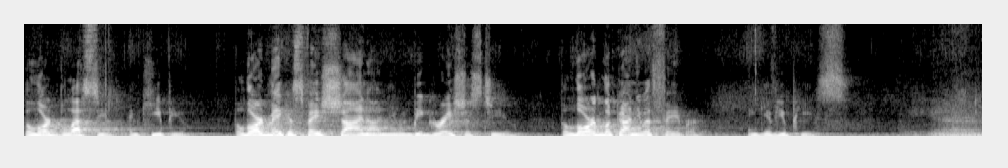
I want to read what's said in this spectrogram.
The Lord bless you and keep you. The Lord make his face shine on you and be gracious to you. The Lord look on you with favor and give you peace. Amen.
